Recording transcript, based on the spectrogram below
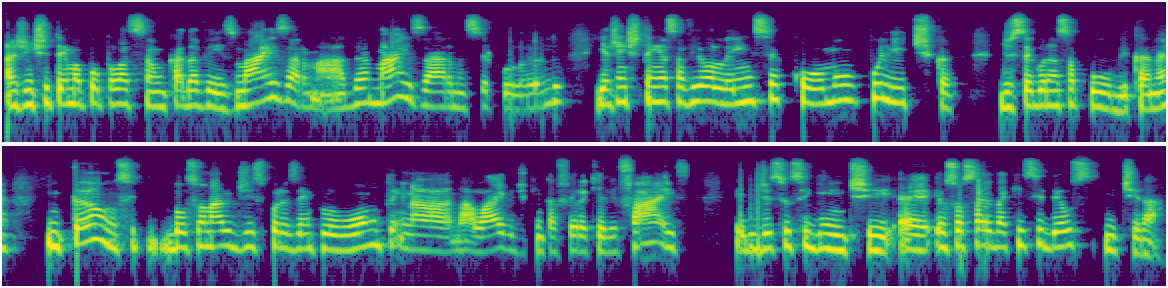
a gente tem uma população cada vez mais armada, mais armas circulando, e a gente tem essa violência como política de segurança pública, né? Então, se Bolsonaro disse, por exemplo, ontem na, na live de quinta-feira que ele faz, ele disse o seguinte: é, eu só saio daqui se Deus me tirar.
